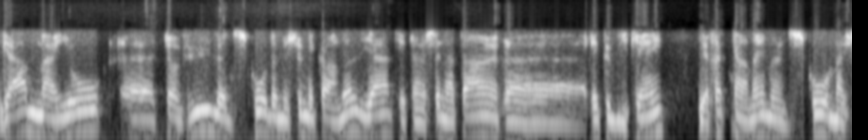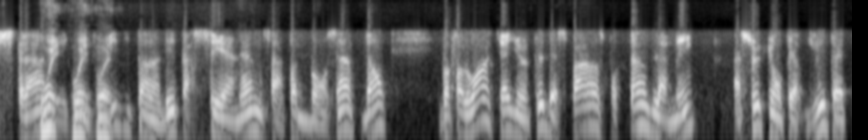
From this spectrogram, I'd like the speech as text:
Garde, Mario, euh, tu as vu le discours de M. McConnell hier, qui est un sénateur euh, républicain. Il a fait quand même un discours magistral. Oui, oui, oui. par CNN, ça n'a pas de bon sens. Donc, va falloir qu'il y ait un peu d'espace pour tendre la main à ceux qui ont perdu, pour être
